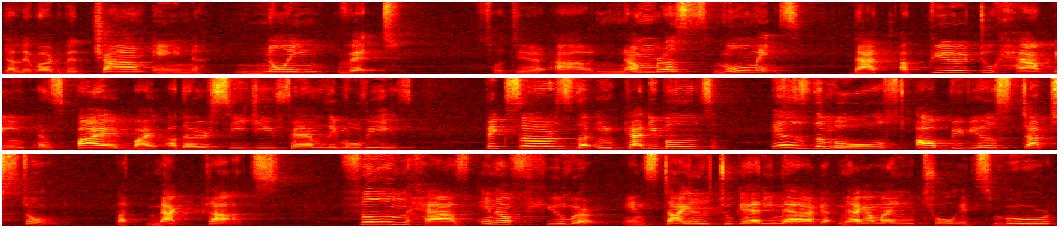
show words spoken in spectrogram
delivered with charm and knowing wit. So there are numerous moments that appear to have been inspired by other CG family movies. Pixar's The Incredibles is the most obvious touchstone, but McGrath's film has enough humor and style to carry Megamind through its more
